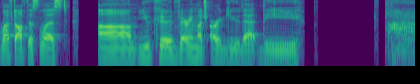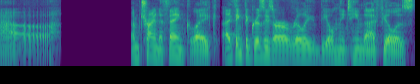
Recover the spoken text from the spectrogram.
left off this list. Um, you could very much argue that the. Uh, I'm trying to think. Like, I think the Grizzlies are really the only team that I feel is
